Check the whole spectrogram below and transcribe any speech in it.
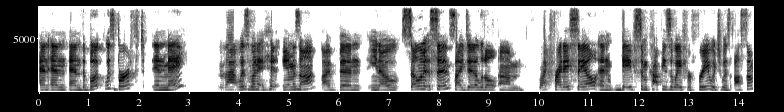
and and and the book was birthed in May. That was when it hit Amazon. I've been, you know, selling it since. I did a little um Black Friday sale and gave some copies away for free, which was awesome.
